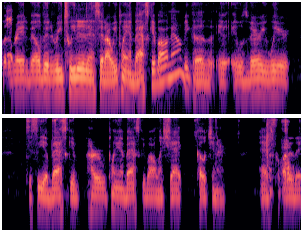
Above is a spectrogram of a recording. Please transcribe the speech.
but Red Velvet retweeted and said, Are we playing basketball now? Because it, it was very weird to see a basket her playing basketball and Shaq coaching her as part of the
